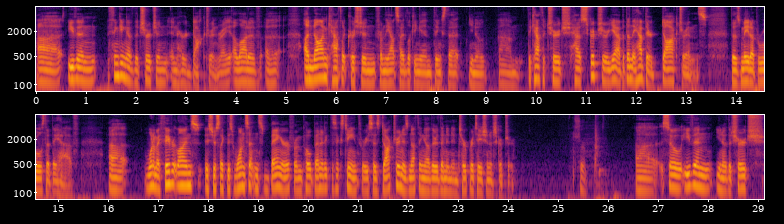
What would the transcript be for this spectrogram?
Uh, even thinking of the church and, and her doctrine, right? A lot of uh, a non-Catholic Christian from the outside looking in thinks that you know um, the Catholic Church has scripture, yeah, but then they have their doctrines, those made-up rules that they have. Uh, one of my favorite lines is just like this one sentence banger from Pope Benedict XVI, where he says, Doctrine is nothing other than an interpretation of Scripture. Sure. Uh, so even, you know, the church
